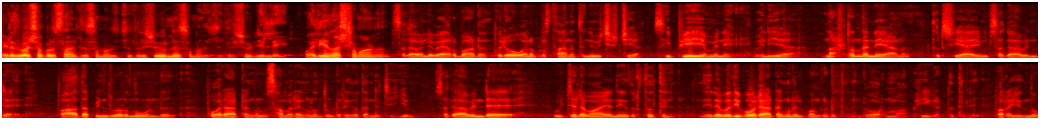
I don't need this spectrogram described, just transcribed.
ഇടതുപക്ഷ പ്രസ്ഥാനത്തെ സംബന്ധിച്ച് തൃശ്ശൂരിനെ സംബന്ധിച്ച് തൃശ്ശൂർ ജില്ലയിൽ വലിയ നഷ്ടമാണ്. സഖാവിന്റെ വേർപാട് പുരോഗമന പ്രസ്ഥാനത്തിന് വിശിഷ്യ സി പി ഐ എമ്മിന് വലിയ നഷ്ടം തന്നെയാണ്. തീർച്ചയായും സഖാവിന്റെ പാത പിന്തുടർന്നുകൊണ്ട് പോരാട്ടങ്ങളും സമരങ്ങളും തുടരുക തന്നെ ചെയ്യും. സഖാവിന്റെ ഉജ്ജ്വലമായ നേതൃത്വത്തിൽ നിരവധി പോരാട്ടങ്ങളിൽ പങ്കെടുത്തതിന്റെ ഓർമ്മ ഈ ഘട്ടത്തിൽ പറയുന്നു.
